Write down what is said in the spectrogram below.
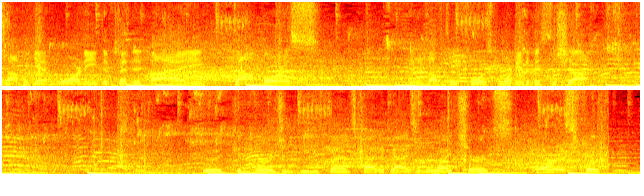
Top again, Warney defended by Dom Morris. Good enough to force Warney to miss the shot. Good conversion defense by the guys in the white shirts. Morris for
